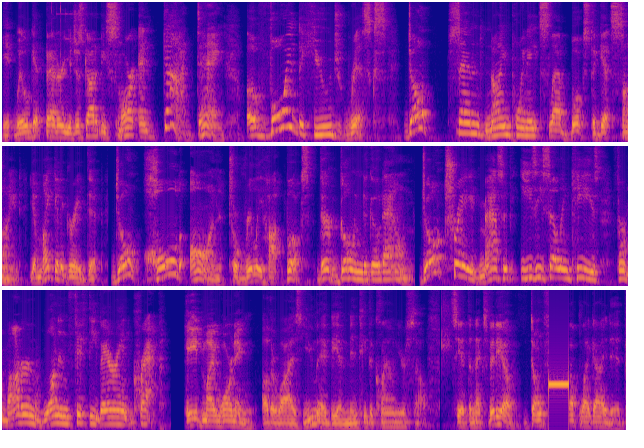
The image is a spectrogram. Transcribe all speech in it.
It will get better. You just got to be smart and god dang, avoid the huge risks. Don't Send 9.8 slab books to get signed. You might get a grade dip. Don't hold on to really hot books. They're going to go down. Don't trade massive easy selling keys for modern 1 in 50 variant crap. Heed my warning, otherwise you may be a Minty the Clown yourself. See you at the next video. Don't f up like I did.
